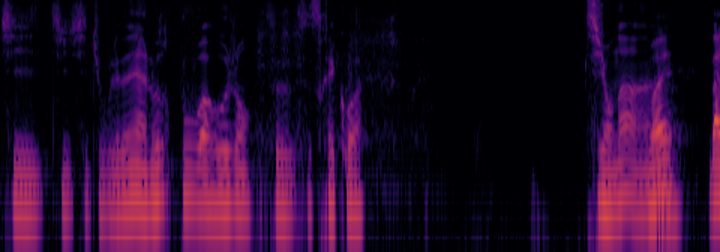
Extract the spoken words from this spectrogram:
si tu voulais donner un autre pouvoir aux gens, ce, serait quoi? S'il y en a. hein. Ouais. Bah,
